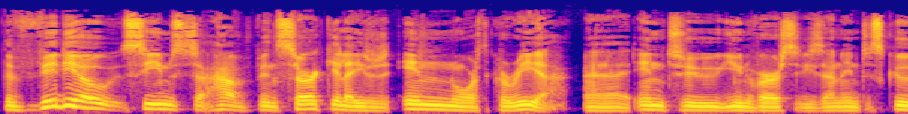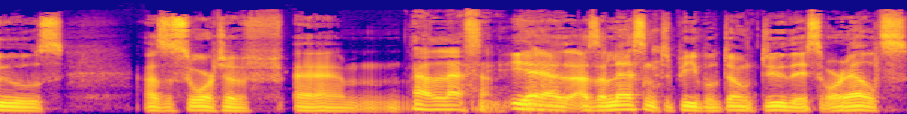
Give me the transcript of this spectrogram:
The video seems to have been circulated in North Korea uh, into universities and into schools as a sort of um, a lesson. Yeah, yeah, as a lesson to people: don't do this or else.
